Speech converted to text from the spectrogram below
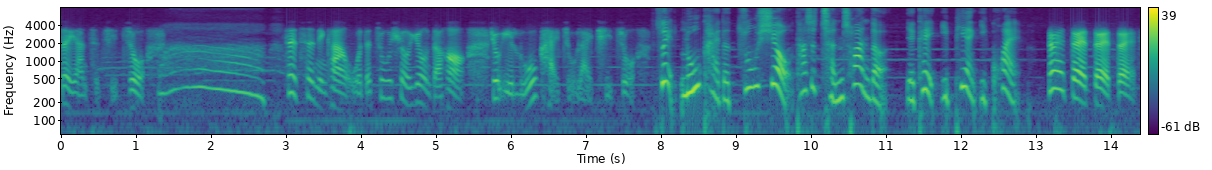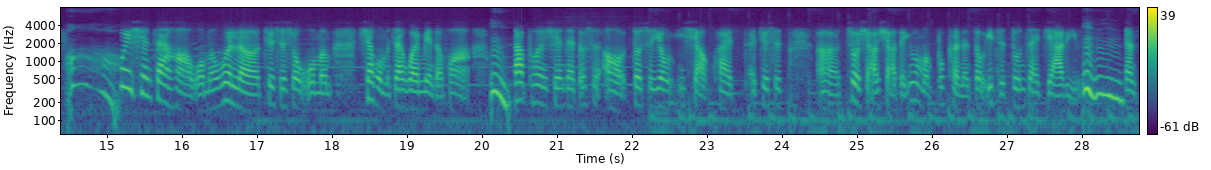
这样子去做。哇，这次你看我的珠绣用的哈，就以卢凯族来去做。所以卢凯的珠绣它是成串的，也可以一片一块对对对对，哦。因为现在哈，我们为了就是说，我们像我们在外面的话，嗯，大部分现在都是哦，都是用一小块，呃，就是呃做小小的，因为我们不可能都一直蹲在家里嗯嗯嗯，这样子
